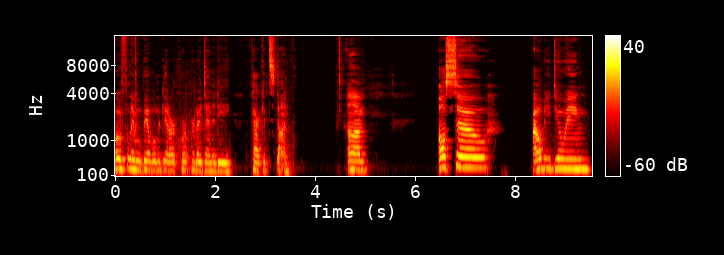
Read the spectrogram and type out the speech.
Hopefully we'll be able to get our corporate identity packets done. Um, also, I'll be doing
